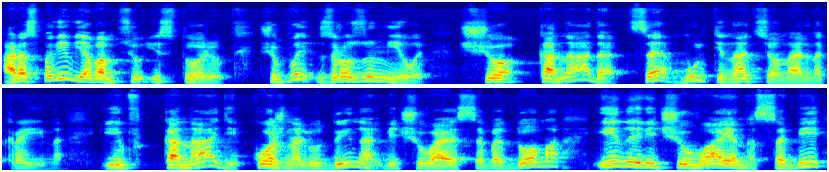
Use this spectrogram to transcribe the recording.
А розповів я вам цю історію, щоб ви зрозуміли, що Канада це мультинаціональна країна. І в Канаді кожна людина відчуває себе вдома і не відчуває на собі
